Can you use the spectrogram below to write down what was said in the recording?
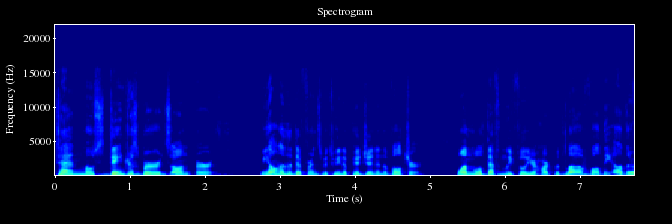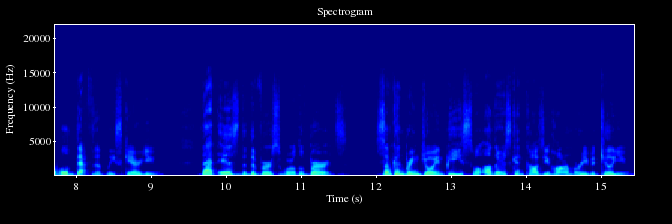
10 Most Dangerous Birds on Earth. We all know the difference between a pigeon and a vulture. One will definitely fill your heart with love, while the other will definitely scare you. That is the diverse world of birds. Some can bring joy and peace, while others can cause you harm or even kill you.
